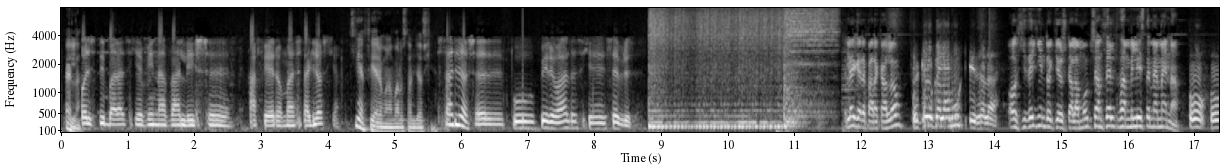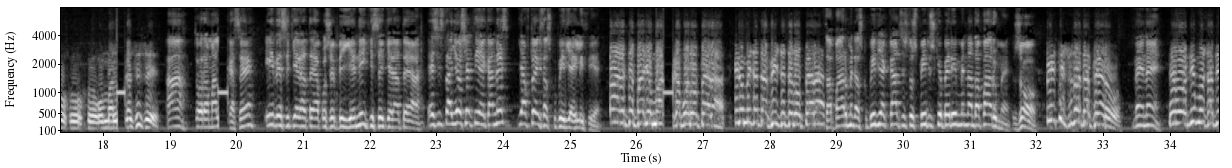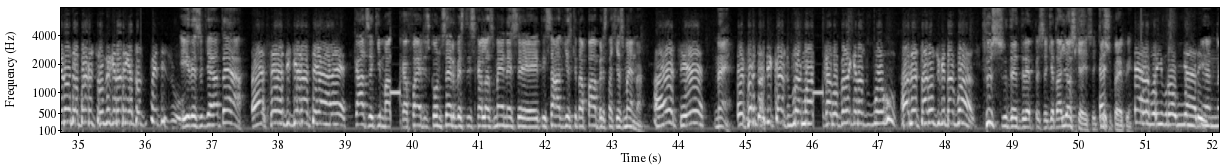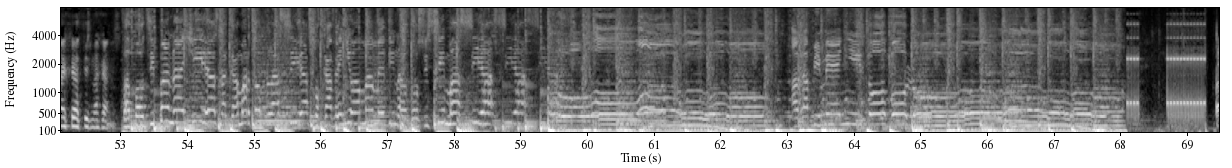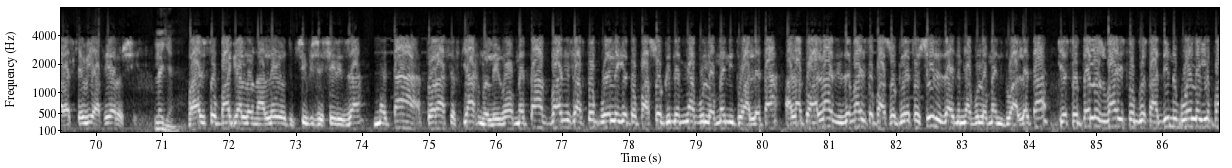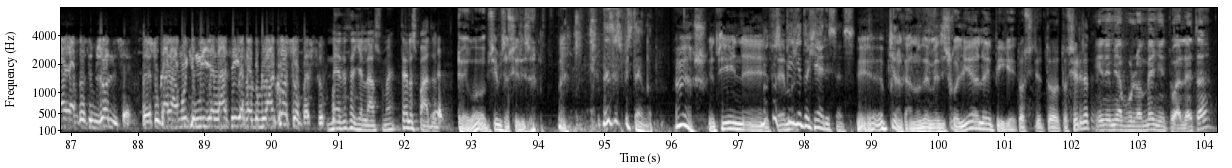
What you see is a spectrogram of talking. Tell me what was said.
Έλα. Μπορείς την Παρασκευή να βάλεις ε, αφιέρωμα στα λιώσια. Τι αφιέρωμα να βάλω στα λιώσια; Στα λιώσια ε, που πήρε ο άλλος και σε έβριζε. Λέγεται παρακαλώ. Το κύριο Καλαμούκη ήθελα. Όχι, δεν γίνεται ο κύριο Καλαμούκης. Αν θέλετε θα μιλήσετε με μένα. Οχ, οχ, οχ, ο μαλάκα είσαι. Α, τώρα μαλάκα, ε. Είδε σε κερατέα πως επήγε, νίκησε κερατέα. Εσύ στα λιώσια τι έκανες, γι' αυτό έχεις τα σκουπίδια ηλίθιε. Πάρετε πάλι ο μαλάκα από εδώ πέρα. Τι νομίζετε τα αφήσετε εδώ πέρα. Θα πάρουμε τα σκουπίδια, κάτσε στο σπίτι σου και περίμενε να τα πάρουμε. Ζω. Σπίτι σου θα τα φέρω. Ναι, ναι. Ο Δήμος αντιρρών θα πάρει στροφή και να είναι για το σπίτι σου. Είδε σε κερατέα; Άσε την κερατέα, ε. Κάτσε εκεί, μαλάκα. Φάει τις κονσέρβες, τις χαλασμένες, ε, τις άδειες και τα πάμπερ στα χεσμένα. Α, έτσι, ε. Ναι. Ε, φέρ τα δικά σου βρε μαλάκα εδώ πέρα και θα σου πω εγώ. Αν δεν σταρώσου και τα βάζ. Πού σου δεν τρέπεσαι και τα λιώσια είσαι, εκεί σου πρέπει. Έλα από βρωμιάρι. Για να χαθεί να χάνεις. Θα πω τσι Παναγία στα καμαρτοπλασία Στο καφενείο άμα με δει να δώσει σημασία Αγαπημένη το πόλο Παρασκευή, αφιέρωση. Λέγε. Βάζει τον μπάγκαλο να λέει ότι ψήφισε ΣΥΡΙΖΑ. Μετά, τώρα σε φτιάχνω λίγο. Μετά βάζεις αυτό που έλεγε το Πασόκ είναι μια βουλωμένη τουαλέτα. Αλλά το αλλάζει, δεν βάζει το Πασόκ. Λες το ΣΥΡΙΖΑ είναι μια βουλωμένη τουαλέτα. Και στο τέλος βάζει τον Κωνσταντίνο που έλεγε πάει αυτό την ψώνισε. Πες του καλαμούκι μη γελάσει για θα τον πλακώσω, πες του. Ναι, δεν θα γελάσουμε. Τέλος πάντων. Εγώ ψήφισα ΣΥΡΙΖΑ. Ναι. Δεν σας πιστεύω. Βεβαίως. Γιατί είναι. Μα πώς θέμα- πήγε το χέρι σας; Ε, τι να κάνω, δεν με δυσκολία, αλλά πήγε. Το, το, το ΣΥΡΙΖΑ Είναι μια βουλωμένη τουαλέτα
